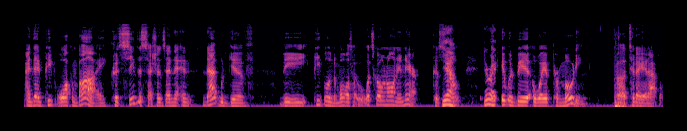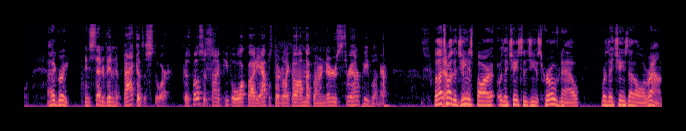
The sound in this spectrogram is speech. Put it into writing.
and then people walking by could see the sessions, and and that would give the people in the malls what's going on in there because Yeah, you know, you're right. it, it would be a way of promoting uh, today at Apple I agree. instead of in the back of the store. Because most of the time, people walk by the Apple store, they're like, "Oh, I'm not going in there. There's 300 people in there." Well, that's Yeah, why the Genius Bar, or they changed to the Genius Grove now, where they change that all around.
